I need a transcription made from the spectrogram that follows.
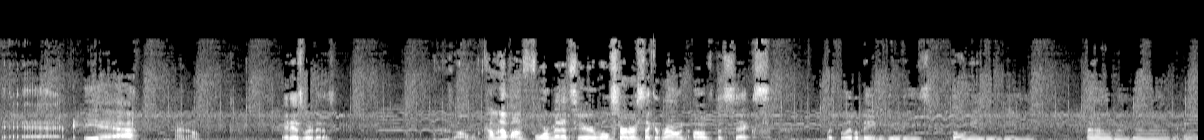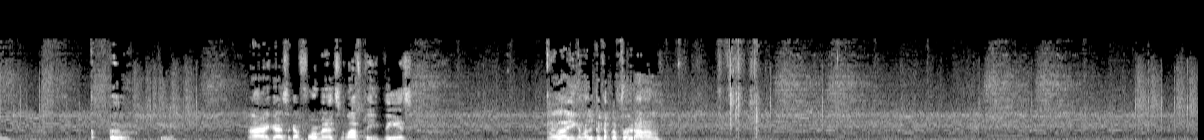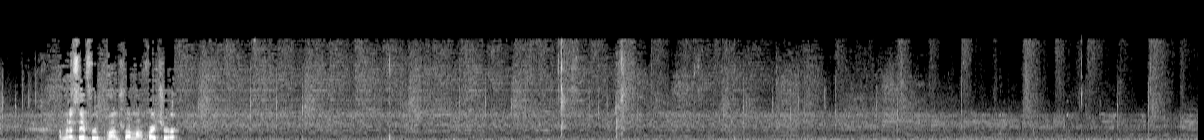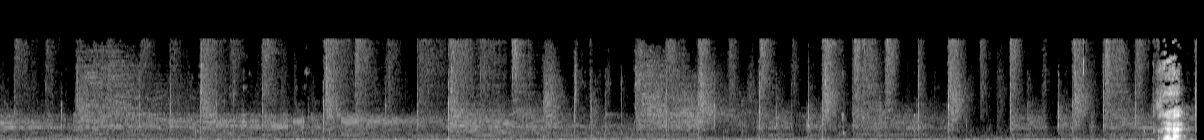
Eh, Yeah, I know. It is what it is. So coming up on four minutes here, we'll start our second round of the six with the little baby duties. Oh, oh my god. Oh, give me. All right, guys, I got four minutes left to eat these. Well, you can really pick up the fruit on them. I'm gonna say fruit punch, but I'm not quite sure.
